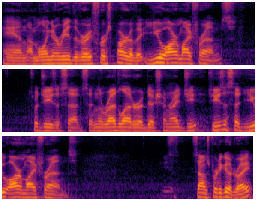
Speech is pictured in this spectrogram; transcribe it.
and I'm only going to read the very first part of it, you are my friends. That's what Jesus said. So in the red letter edition, right? Je- Jesus said, You are my friends. Sounds pretty good, right?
